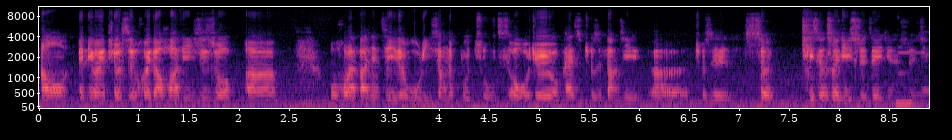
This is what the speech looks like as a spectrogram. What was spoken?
然后 anyway 就是回到话题，就是说呃我后来发现自己的物理上的不足之后，我就又开始就是放弃呃就是设汽车设计师这件事情，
